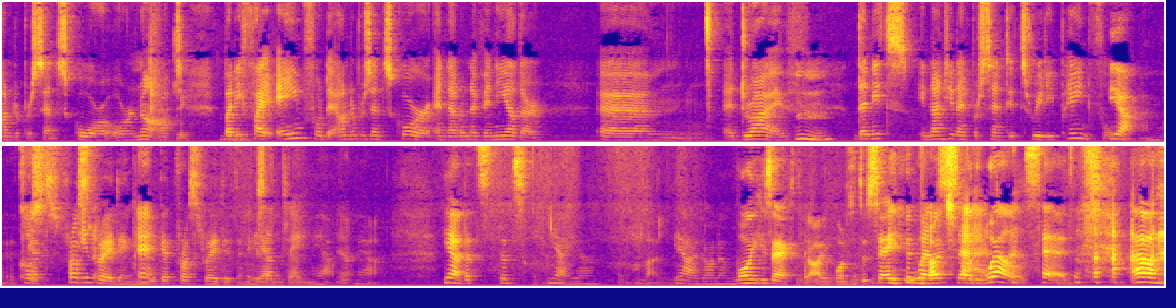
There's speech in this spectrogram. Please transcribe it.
100% score or not. Exactly. But if I aim for the 100% score and I don't have any other um, drive, Mm. then it's in 99% it's really painful. Yeah, it gets you know, frustrating. eh, you get frustrated in the end. exactly, Then. Yeah, yeah. yeah, yeah. That's that's yeah, yeah. Ja, I don't know. Mooi gezegd. I wanted to say in Well Dutch, but said. well said. uh,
